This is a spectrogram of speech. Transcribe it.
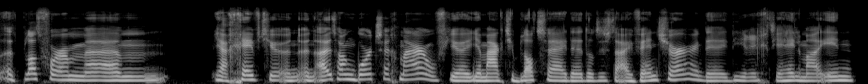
het platform um, ja, geeft je een, een uithangbord, zeg maar. Of je, je maakt je bladzijde, dat is de iVenture. De, die richt je helemaal in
